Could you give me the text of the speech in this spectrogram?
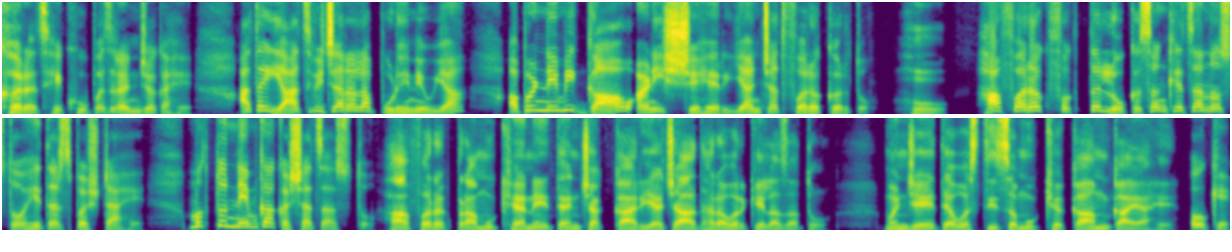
खरंच हे खूपच रंजक आहे. आता याच विचाराला पुढे नेऊया. आपण नेहमी गाव आणि शहर यांच्यात फरक करतो. हो. हा फरक फक्त लोकसंख्येचा नसतो हे तर स्पष्ट आहे. मग तो नेमका कशाचा असतो? हा फरक प्रामुख्याने त्यांच्या कार्याच्या आधारावर केला जातो. म्हणजे त्या वस्तीचं मुख्य काम काय आहे? ओके.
